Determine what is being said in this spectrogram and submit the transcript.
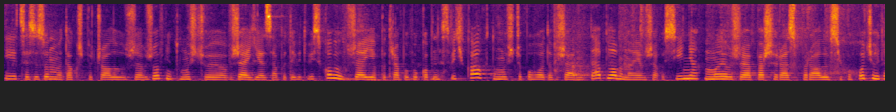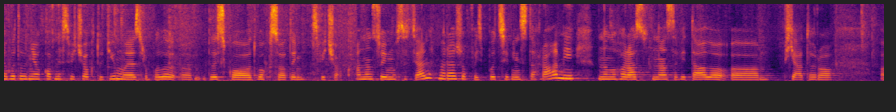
І цей сезон ми також почали вже в жовтні, тому що вже є запити від військових, вже є потреба в окопних свічках, тому що погода вже не тепла, вона є вже осіння. Ми вже перший раз збирали всіх охочих для виготовлення окопних свічок. Тоді ми зробили е, близько двох сотень свічок. Анонсуємо в соціальних мережах, в Фейсбуці, в інстаграмі. Минулого разу до нас завітало п'ятеро е,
